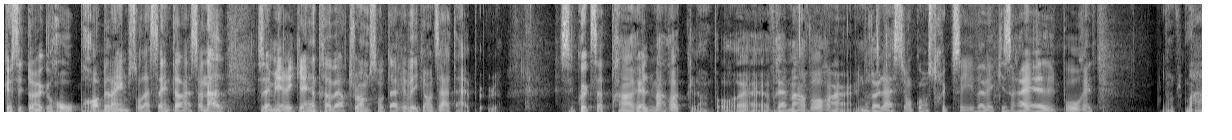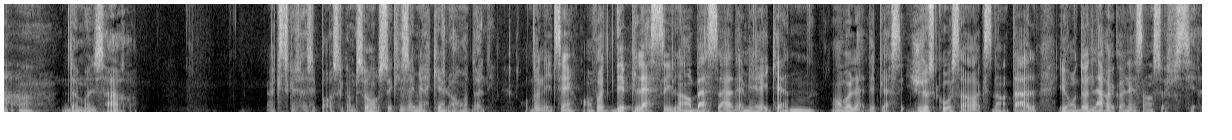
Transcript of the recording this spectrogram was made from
que c'est un gros problème sur la scène internationale. Les Américains, à travers Trump, sont arrivés et ont dit attends un peu. C'est quoi que ça te prendrait le Maroc là, pour euh, vraiment avoir une relation constructive avec Israël pour être ils ont dit, ah, donne-moi le Sahara. Qu'est-ce que ça s'est passé comme ça? On sait que les Américains leur ont donné. On donné, tiens, on va déplacer l'ambassade américaine, on va la déplacer jusqu'au Sahara occidental et on donne la reconnaissance officielle.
